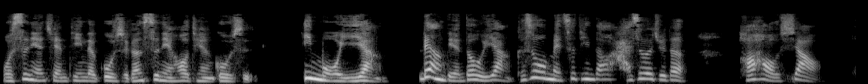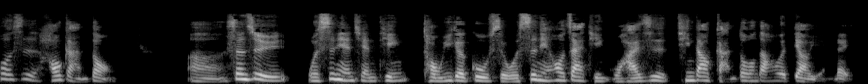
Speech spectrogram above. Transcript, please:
我四年前听的故事跟四年后听的故事一模一样，亮点都一样，可是我每次听到还是会觉得好好笑，或是好感动，呃，甚至于。我四年前听同一个故事，我四年后再听，我还是听到感动到会掉眼泪。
